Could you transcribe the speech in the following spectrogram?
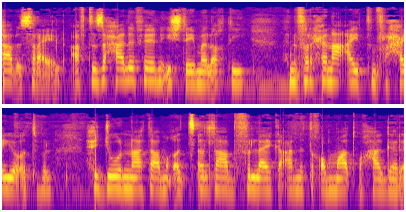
ካብ እስራኤል። ኣብቲ ዝሓለፈ ንእሽተይ መልእኽቲ ንፍርሕና ኣይትንፍርሓዮ እትብል ሕጂ እውን ናታ መቐፀልታ ብፍላይ ከዓ ንተቐማጦ ሃገረ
